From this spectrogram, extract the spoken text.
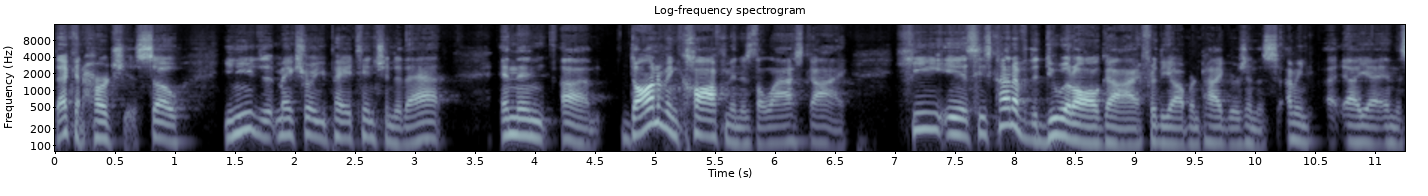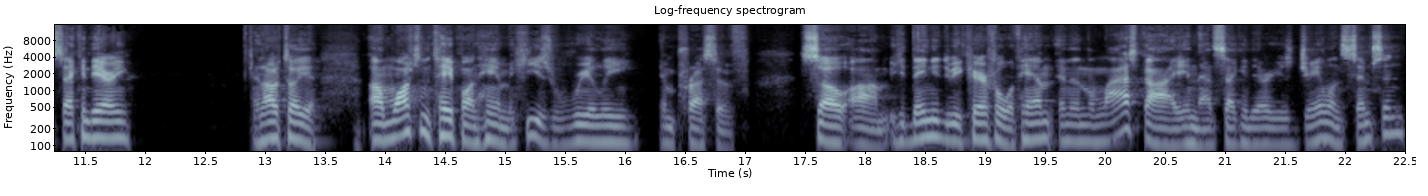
that can hurt you. So you need to make sure you pay attention to that. And then uh, Donovan Kaufman is the last guy. He is he's kind of the do it all guy for the Auburn Tigers in this. I mean, uh, yeah, in the secondary. And I'll tell you, um, watching the tape on him, he's really impressive. So um, he, they need to be careful with him. And then the last guy in that secondary is Jaylin Simpson,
